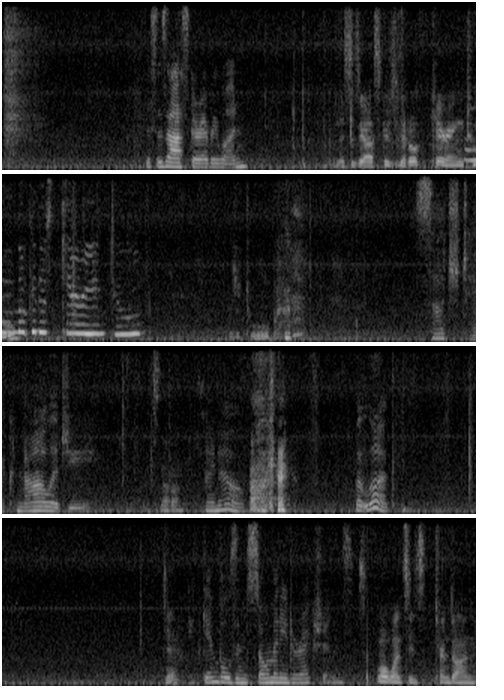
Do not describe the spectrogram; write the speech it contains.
This is Oscar, everyone. This is Oscar's little carrying Oh, tube. look at his carrying tube. There's a tube. Such technology. it's not on. I know. Oh, okay. But look, Yeah. it gimbals in so many directions. So, well, once he's turned on,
